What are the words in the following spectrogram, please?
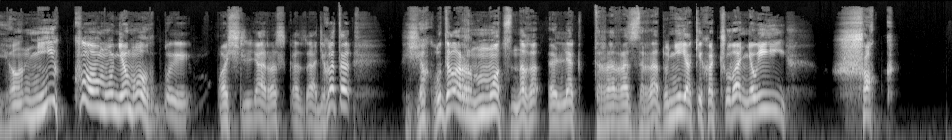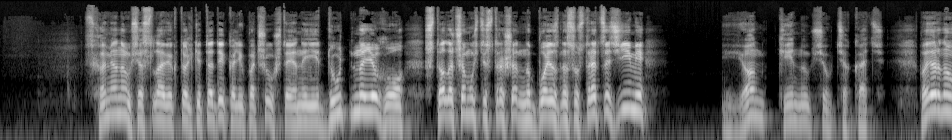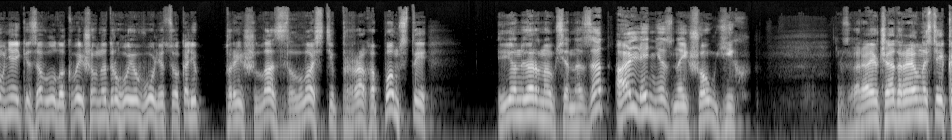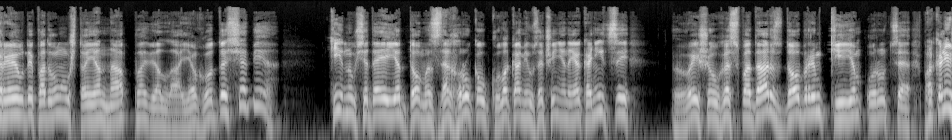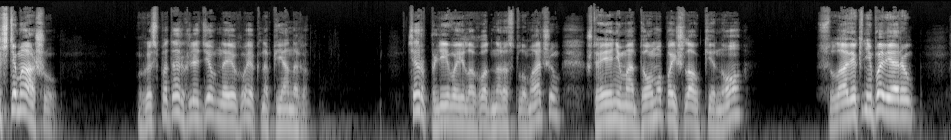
ён нікому не мог бы пасля расказаць. Гэта як удар моцнага электраразраду ніякіх адчуванняў і шок схамянуўся славік толькі тады калі пачуў што яны ідуць на яго. Стала чамусьці страшэнна боязна сустрэцца з імі. Ён кінуўся ўцякаць. Павярнуў нейкі завулак выйшаў на другую вуліцу калі прыйшла злосці прага помсты ён вярнуўся назад але не знайшоў іх Згараючы ад рэўнасці і крыўды падумаў, што яна павяла яго да сябе. Кінуўся да яе дома, загрукаў кулакамі ў зачыненай аканіцы, выйшаў гаспадар з добрым кіем у руцэ. Паклічце машу. Гаспадар глядзеў на яго як на п'янага. Цярпліва і лагодна растлумачыў, што я няма дома пайшла ў кіно. Славік не поверыў,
